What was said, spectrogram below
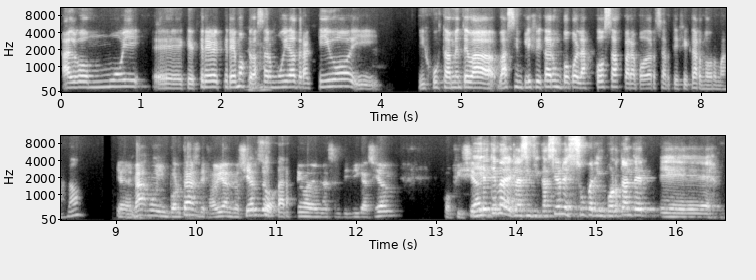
algo muy, eh, que creemos que va a ser muy atractivo y, y justamente va, va, a simplificar un poco las cosas para poder certificar normas, ¿no? Y además muy importante, Fabián, ¿no es cierto? El tema de una certificación Y el tema de clasificación es súper importante. Eh,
